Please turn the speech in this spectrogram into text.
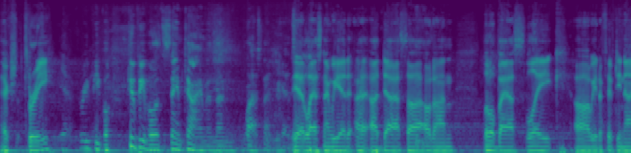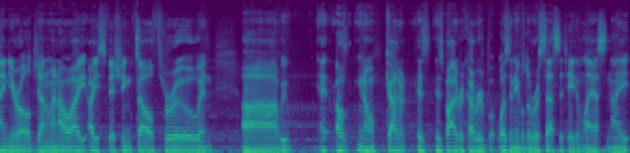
actually, three. Yeah, three people, two people at the same time, and then last night we had. Yeah, last night we had a, a death uh, out on Little Bass Lake. Uh, we had a 59 year old gentleman i- ice fishing fell through, and uh, we, uh, you know, got his his body recovered, but wasn't able to resuscitate him last night.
